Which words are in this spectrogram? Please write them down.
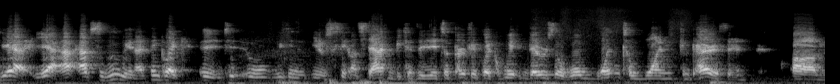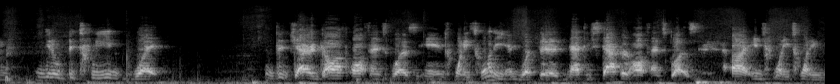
Yeah, yeah, absolutely. And I think like it, we can you know stick on Stafford because it's a perfect like there's a one to one comparison, um, you know, between what the Jared Goff offense was in 2020 and what the Matthew Stafford offense was uh, in 2021.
